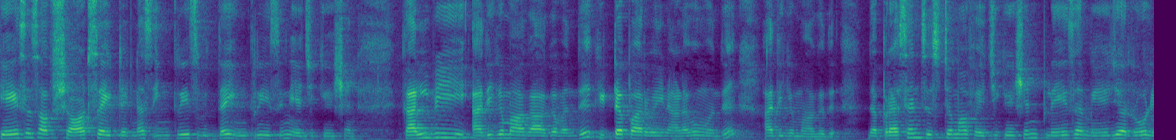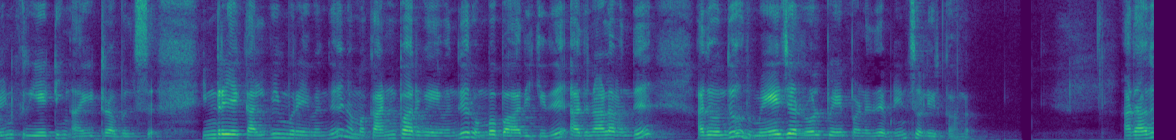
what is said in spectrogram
cases of short sightedness increase with the increase in education கல்வி அதிகமாக ஆக வந்து கிட்ட பார்வையின் அளவும் வந்து அதிகமாகுது. The present system of education plays a major role in creating eye troubles இன்றைய கல்வி முறை வந்து நம்ம கண் பார்வையை வந்து ரொம்ப பாதிக்குது. அதனால் வந்து அது வந்து ஒரு மேஜர் ரோல் ப்ளே பண்ணுது அப்படின்னு சொல்லியிருக்காங்க. அதாவது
